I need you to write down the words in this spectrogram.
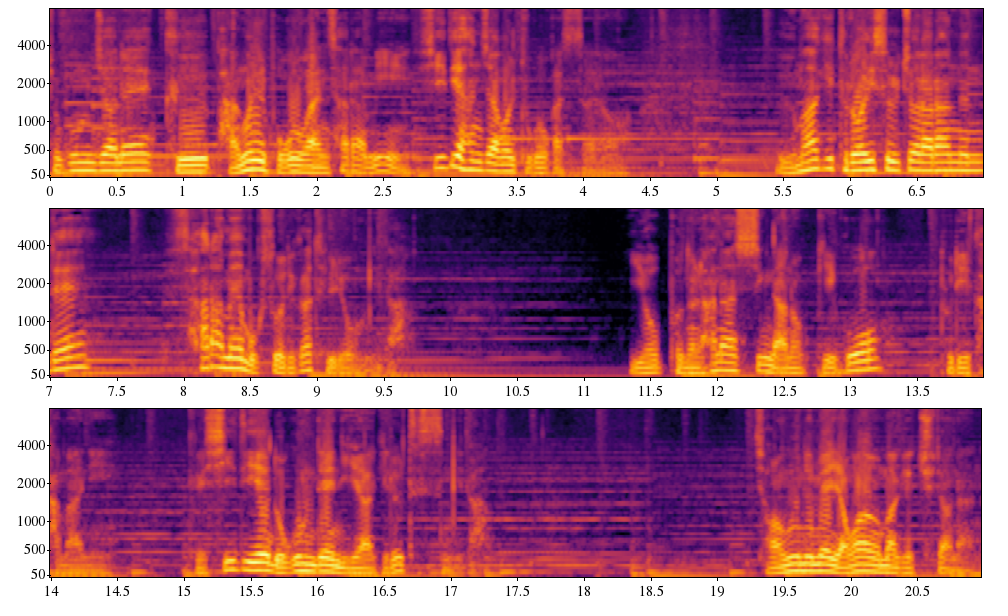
조금 전에 그 방을 보고 간 사람이 CD 한 장을 두고 갔어요. 음악이 들어있을 줄 알았는데 사람의 목소리가 들려옵니다. 이어폰을 하나씩 나눠 끼고 둘이 가만히 그 CD에 녹음된 이야기를 듣습니다. 정은임의 영화 음악에 출연한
